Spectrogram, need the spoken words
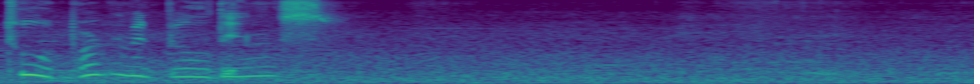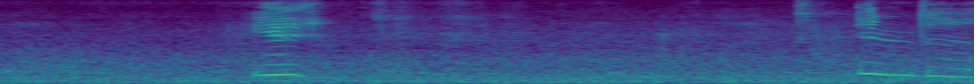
two apartment buildings. Yeah. And, uh,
